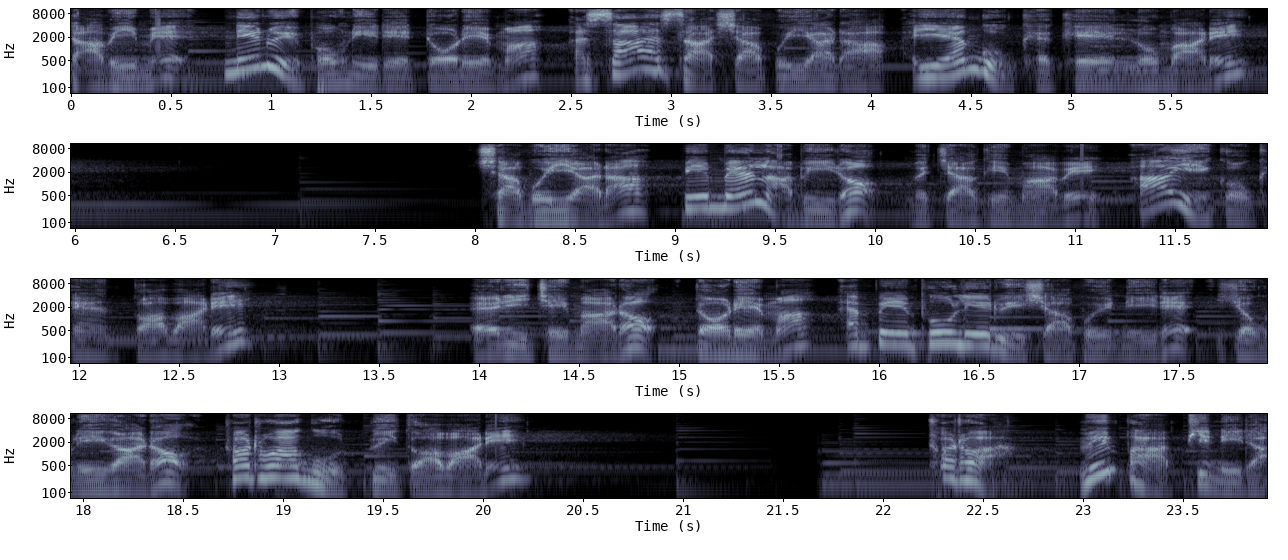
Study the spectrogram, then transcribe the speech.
ဒါပေမဲ့နင်းတွေဖုံးနေတဲ့တော်တယ်မှာအစားအစာရှာဖွေရတာအရန်ကိုခက်ခဲလွန်ပါတယ်။ရှာဖွေရတာပင်မန်းလာပြီးတော့မကြခင်မှာပဲအာရင်ကုန်ခံသွားပါတယ်။ အဲ့ဒီချိန်မှာတော့တော်ထဲမှာအပင်ဖိုးလေးတွေရှာဖွေနေတဲ့ယုံလေးကတော့ထွားထွားကိုတွေ့သွားပါတယ်။ထွားထွားမင်းပါဖြစ်နေတာ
